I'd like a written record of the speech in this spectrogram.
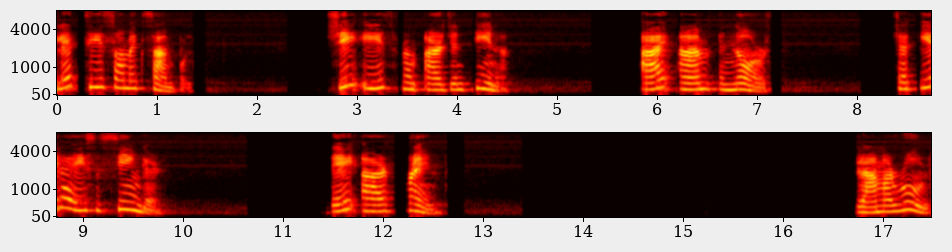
Let's see some examples. She is from Argentina. I am a nurse. Shakira is a singer. They are friends. Grammar rules.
